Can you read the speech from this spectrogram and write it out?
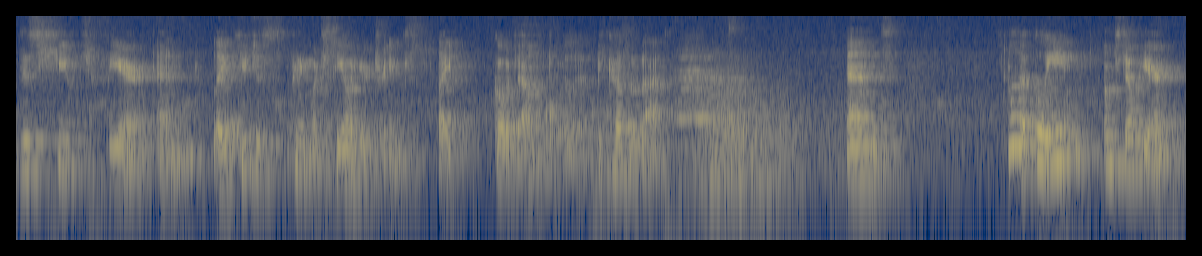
this huge fear and like you just pretty much see all your dreams like go down the toilet because of that. And luckily I'm still here.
